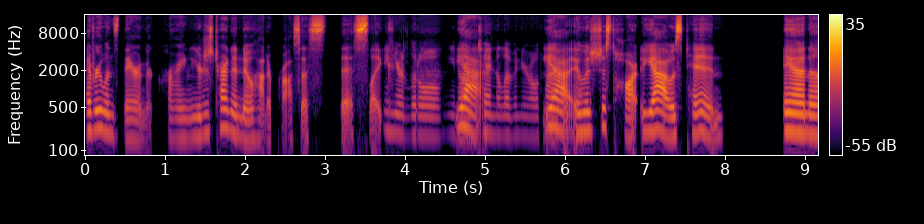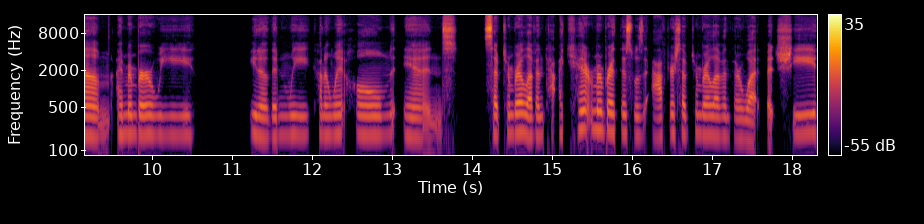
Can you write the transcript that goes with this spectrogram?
everyone's there and they're crying. You're just trying to know how to process this, like In like your little, you know, Yeah. 10, eleven-year-old heart, Yeah, you it was just hard. yeah, I was 10. And, um, I remember we you know, then we kinda went home, and September 11th I can't remember if this was after September 11th or what, but she,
